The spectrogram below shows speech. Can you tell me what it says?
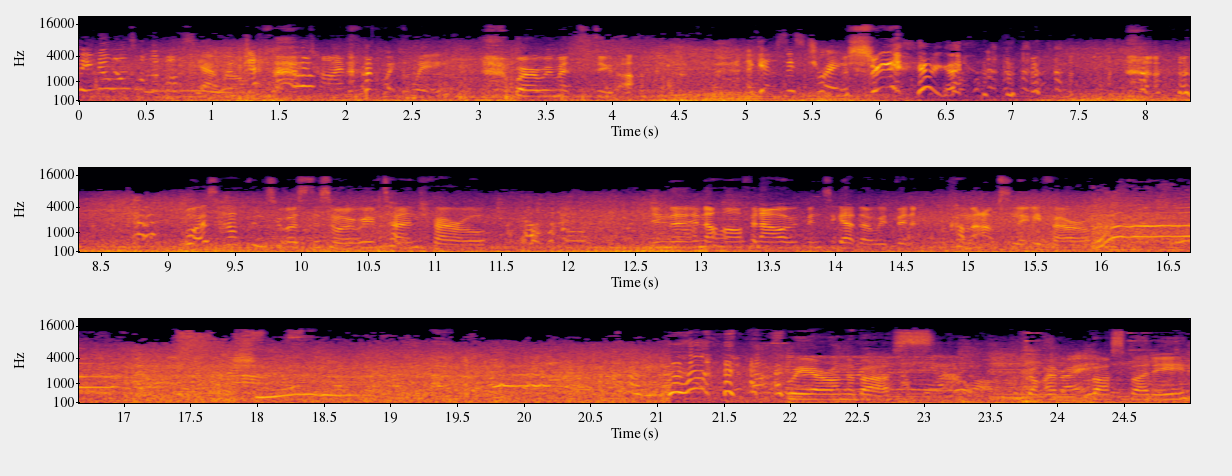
See, no one's on the bus yet. We've definitely got time for a quick wee. Where are we meant to do that? Against this tree. The street, here we go. what has happened to us this morning? We've turned feral. In the, in the half an hour we've been together, we've been become absolutely feral. we are on the bus. Got my bus buddy.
